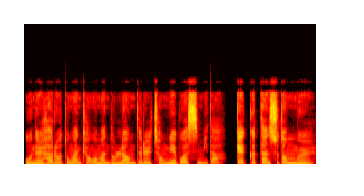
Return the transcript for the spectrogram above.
오늘 하루 동안 경험한 놀라움들을 정리해보았습니다. 깨끗한 수돗물,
